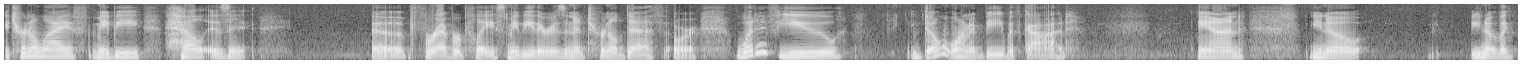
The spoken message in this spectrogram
eternal life, maybe hell isn't a forever place. Maybe there is an eternal death. Or what if you don't want to be with God? And, you know, you know, like,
